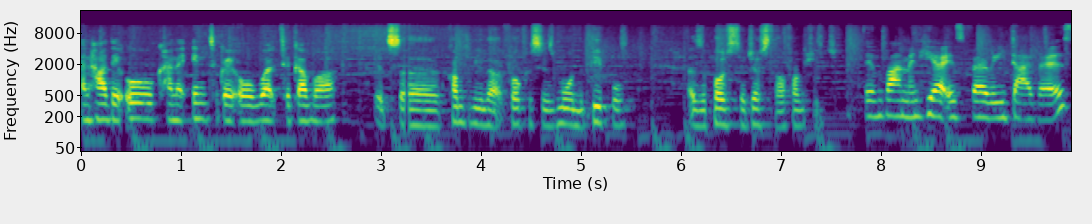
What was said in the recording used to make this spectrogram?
and how they all kind of integrate or work together. It's a company that focuses more on the people as opposed to just our functions. The environment here is very diverse.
